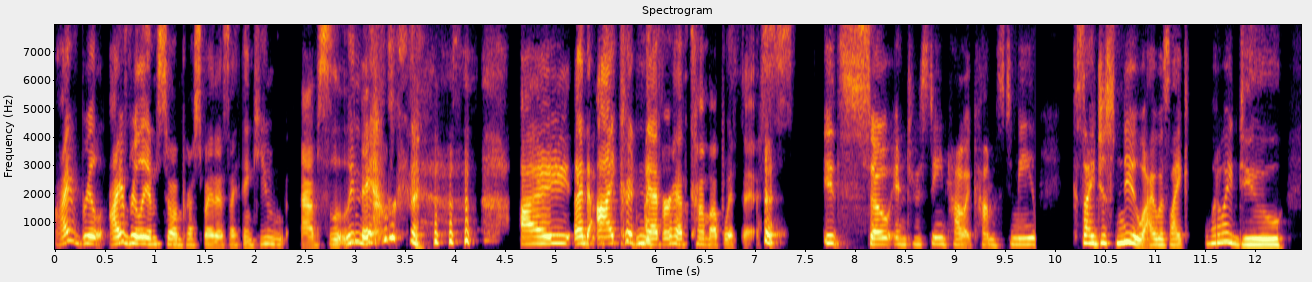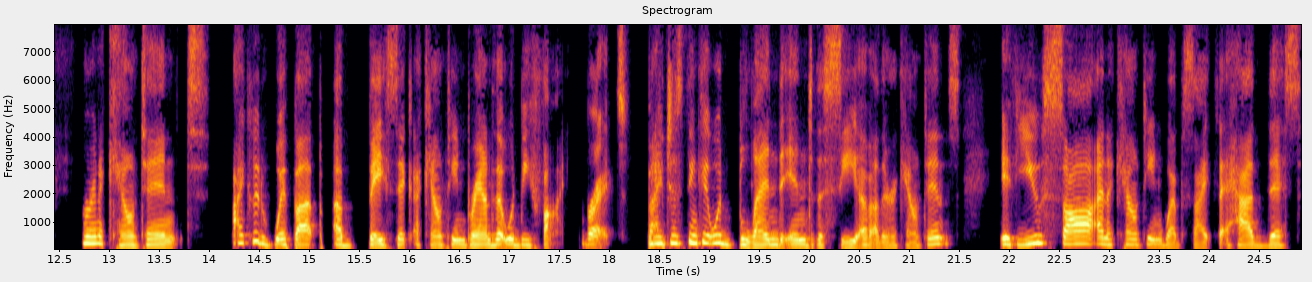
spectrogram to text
I really I really am so impressed by this. I think you absolutely nailed it. I And I could never have come up with this. it's so interesting how it comes to me because I just knew I was like, what do I do for an accountant? I could whip up a basic accounting brand that would be fine, Right. But I just think it would blend into the sea of other accountants. If you saw an accounting website that had this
